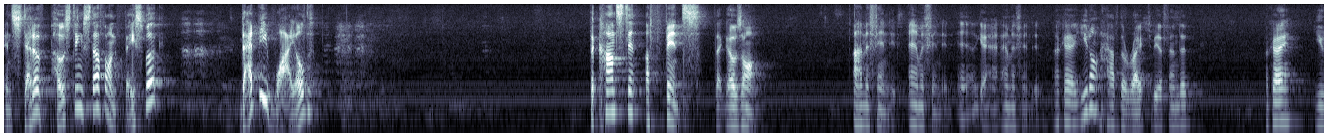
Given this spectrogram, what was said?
Instead of posting stuff on Facebook? That'd be wild. The constant offense that goes on. I'm offended. I'm offended. Eh, oh, God, I'm offended. Okay? You don't have the right to be offended. Okay? You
